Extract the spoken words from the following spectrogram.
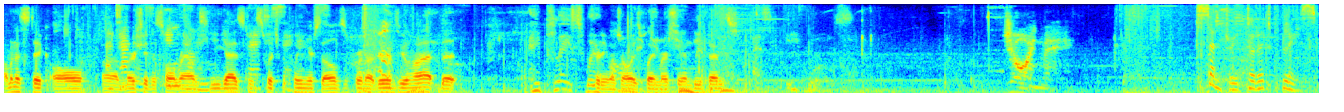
I'm gonna stick all uh, Mercy this whole round, so you guys can switch between yourselves if we're not doing too hot, but A place where pretty much always play Mercy in defense. Join me. Sentry turret placed.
